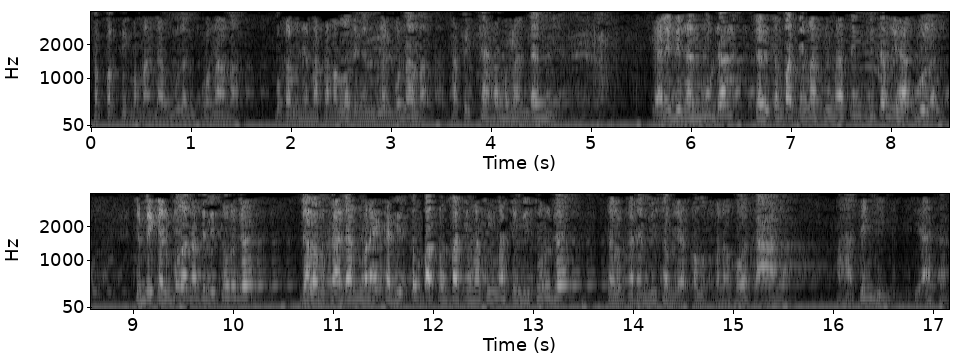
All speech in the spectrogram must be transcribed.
seperti memandang bulan purnama. Bukan menyamakan Allah dengan bulan purnama, tapi cara memandangnya. yakni dengan mudah dari tempatnya masing-masing bisa melihat bulan. Demikian pula nanti di surga dalam keadaan mereka di tempat-tempatnya masing-masing di surga dalam keadaan bisa melihat Allah Subhanahu wa taala. Maha tinggi di atas.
